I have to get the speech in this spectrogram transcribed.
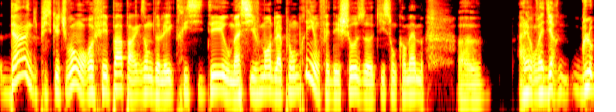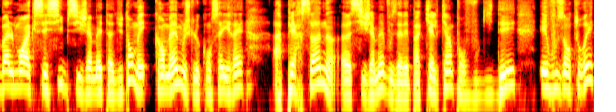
dingue puisque tu vois on refait pas par exemple de l'électricité ou massivement de la plomberie on fait des choses qui sont quand même euh, allez, on va dire globalement accessible si jamais tu as du temps, mais quand même, je le conseillerais à personne euh, si jamais vous n'avez pas quelqu'un pour vous guider et vous entourer.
